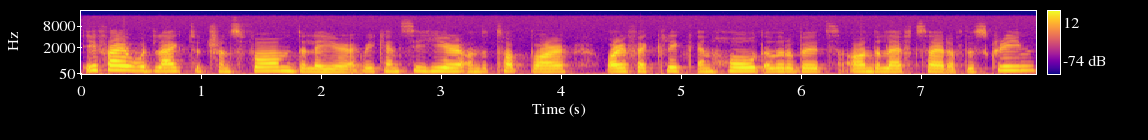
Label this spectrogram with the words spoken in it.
If I would like to transform the layer we can see here on the top bar or if I click and hold a little bit on the left side of the screen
